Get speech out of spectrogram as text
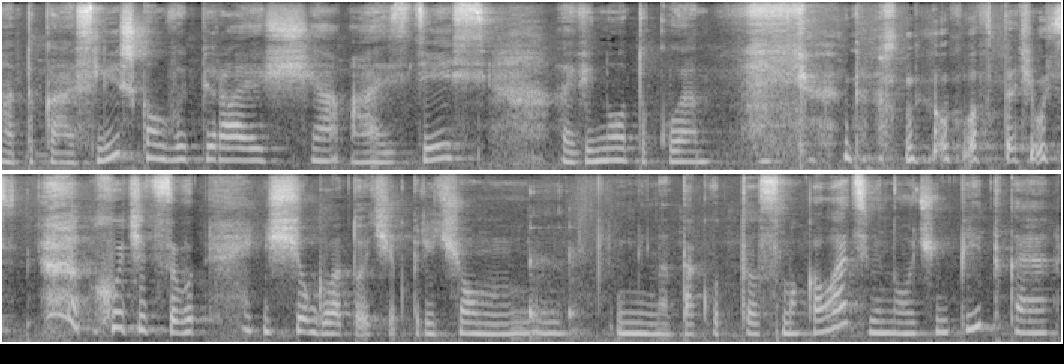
а такая слишком выпирающая, а здесь вино такое, повторюсь, хочется вот еще глоточек, причем именно так вот смаковать. Вино очень питкое,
